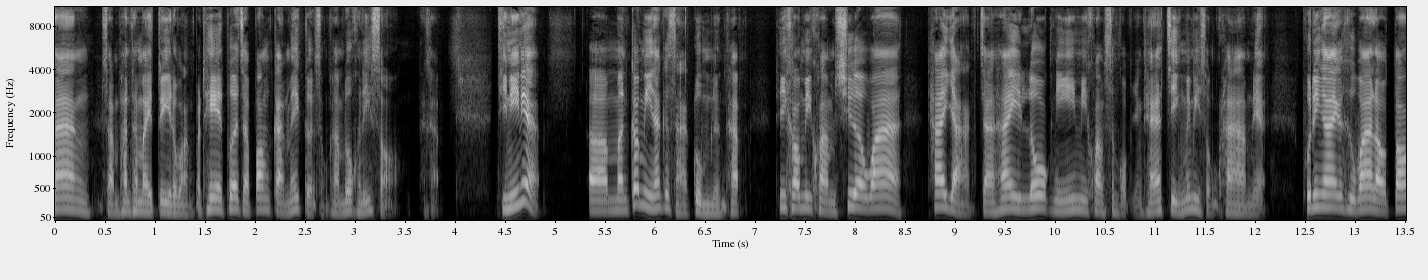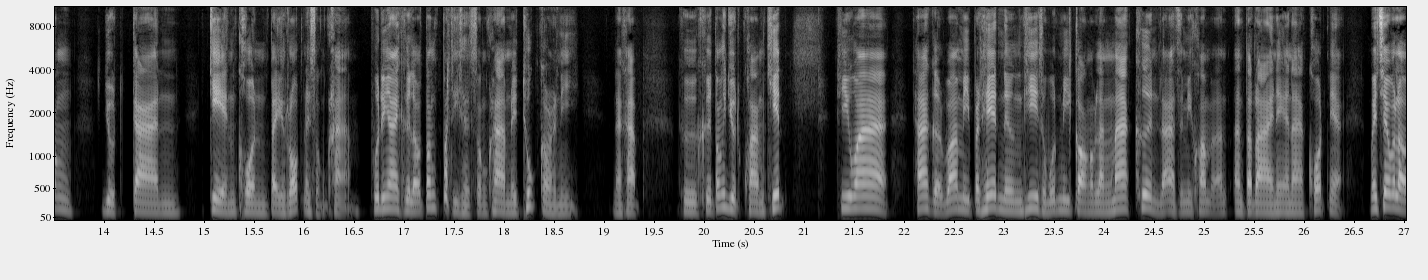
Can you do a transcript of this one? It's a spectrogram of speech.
สร้างสัมพันธไมตรีระหว่างประเทศ เพื่อจะป้องกันไม่ให้เกิดสงครามโลกครั้งที่2นะครับ ทีนี้เนี่ยมันก็มีนักศึกษากลุ่มหนึ่งครับ ที่เขามีความเชื่อว่าถ้าอยากจะให้โลกนี้มีความสงบอย่างแท้จริงไม่มีสงครามเนี่ยพูดง่ายๆก็คือว่าเราต้องหยุดการเกณฑ์คนไปรบในสงคราม พูดง่ายๆคือเราต้องปฏิเสธสงครามในทุกกรณีนะครับ คือคือต้องหยุดความคิดที่ว่าถ้าเกิดว่ามีประเทศหนึ่งที่สมมติมีกองกำลังมากขึ้น และอาจจะมีความอันตรายในอนาคตเนี่ยไม่ใช่ว่าเรา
